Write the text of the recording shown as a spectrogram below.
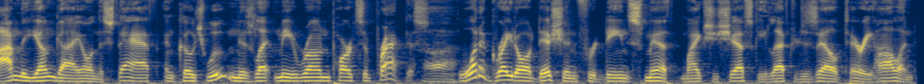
I'm the young guy on the staff, and Coach Wooten is letting me run parts of practice. Ah. What a great audition for Dean Smith, Mike Krzyzewski, Lefty Driesell, Terry Holland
